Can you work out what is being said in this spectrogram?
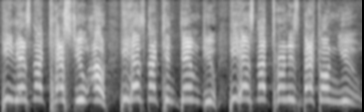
He has not cast you out, He has not condemned you, He has not turned His back on you.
